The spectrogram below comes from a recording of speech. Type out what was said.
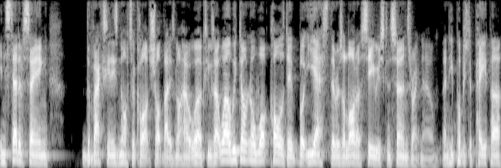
instead of saying, the vaccine is not a clot shot. That is not how it works. He was like, well, we don't know what caused it, but yes, there is a lot of serious concerns right now. And he published a paper.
